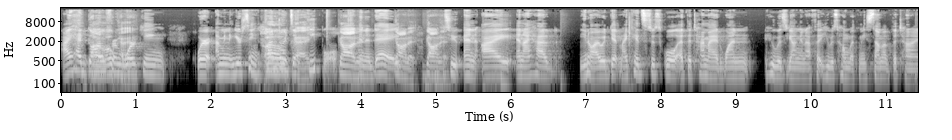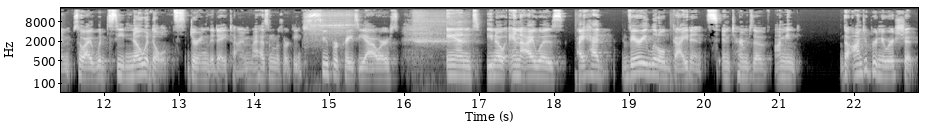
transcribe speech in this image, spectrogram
i had gone Oh, from working where i mean you're seeing Oh, hundreds okay. of people Got it. in a day Got it. Got it. to and i and i had you know i would get my kids to school at the time i had one who was young enough that he was home with me some of the time so i would see no adults during the daytime my husband was working super crazy hours and you know and i was i had very little guidance in terms of i mean the entrepreneurship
